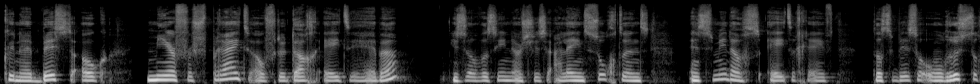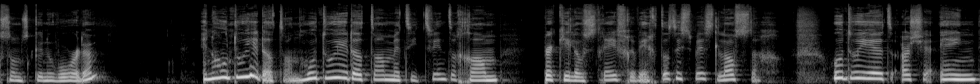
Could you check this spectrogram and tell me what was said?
kunnen het beste ook meer verspreid over de dag eten hebben. Je zal wel zien als je ze alleen ochtends en smiddags eten geeft, dat ze best wel onrustig soms kunnen worden. En hoe doe je dat dan? Hoe doe je dat dan met die 20 gram per kilo streefgewicht? Dat is best lastig. Hoe doe je het als je één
